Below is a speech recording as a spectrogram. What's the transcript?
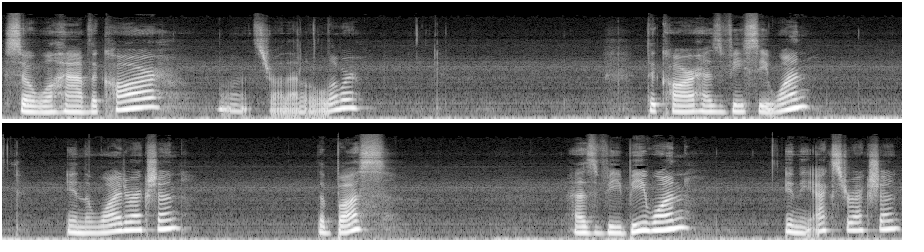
So we'll have the car, let's draw that a little lower. The car has VC1 in the y direction. The bus has VB1 in the x direction.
